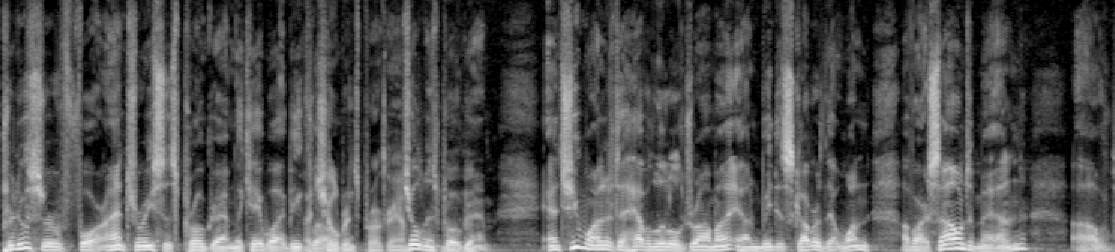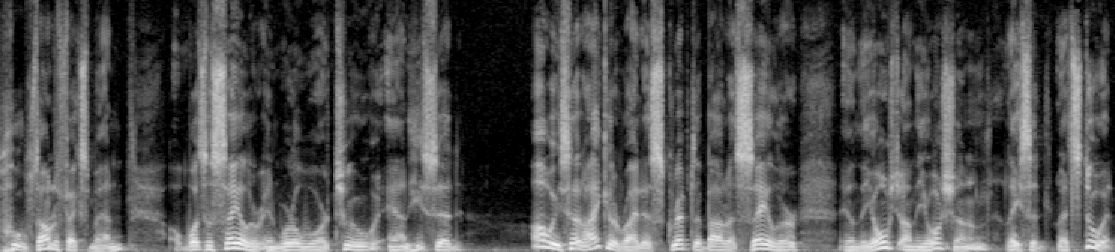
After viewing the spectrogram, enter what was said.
producer for Aunt Teresa's program, the KYB Club, a children's program. children's program. And she wanted to have a little drama, and we discovered that one of our sound men, uh, who sound effects men, was a sailor in World War II, and he said, "Oh, he said I could write a script about a sailor in the ocean on the ocean." They said, "Let's do it."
